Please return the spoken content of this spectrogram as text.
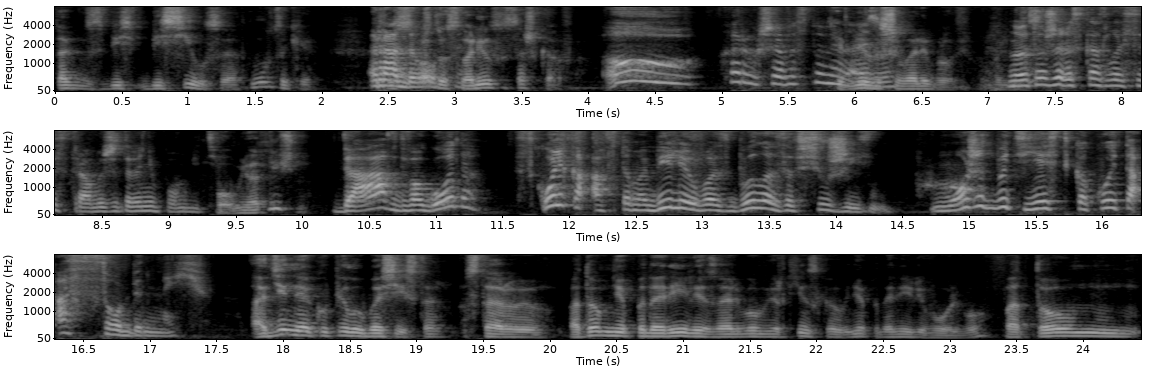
так взбес- бесился от музыки, что- Радовался. что свалился со шкафа. О, хорошее И мне воспоминание. зашивали больнице. Но это уже рассказывала сестра, вы же этого не помните. Помню отлично. Да, в два года. Сколько автомобилей у вас было за всю жизнь? Может быть, есть какой-то особенный? Один я купил у басиста, старую. Потом мне подарили за альбом Вертинского, мне подарили Вольву. Потом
